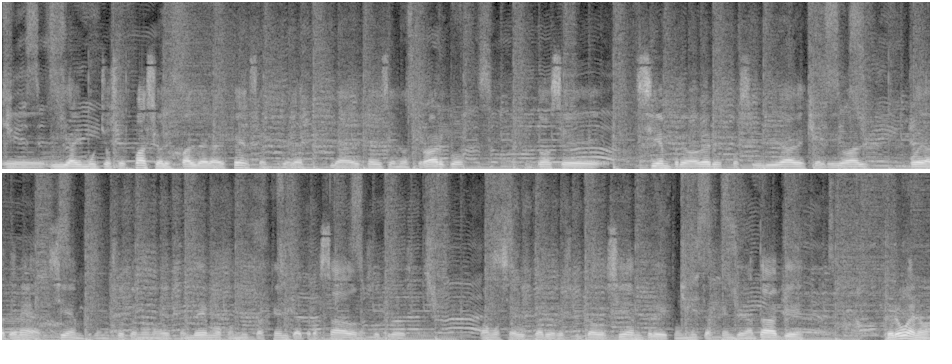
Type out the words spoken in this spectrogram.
eh, y hay muchos espacios a la espalda de la defensa, entre la, defensa y nuestro arco. Entonces siempre va a haber posibilidades que el rival pueda tener, siempre. Nosotros no nos defendemos con mucha gente atrasado, nosotros vamos a buscar el resultado siempre, con mucha gente en ataque. Pero bueno,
